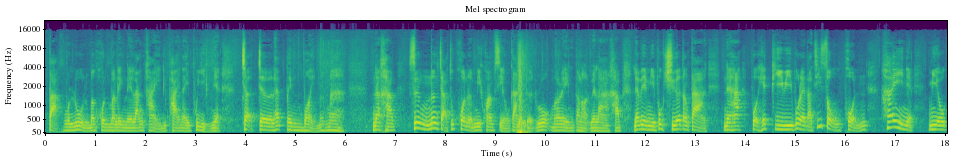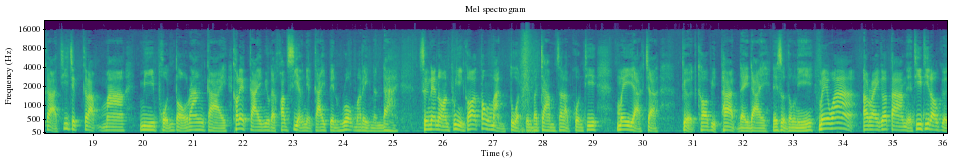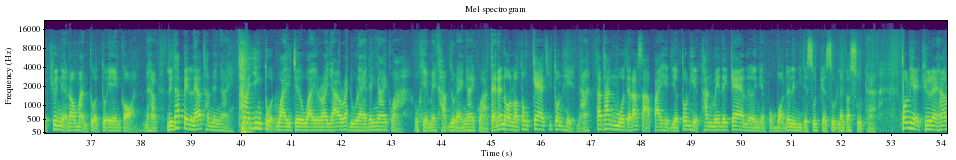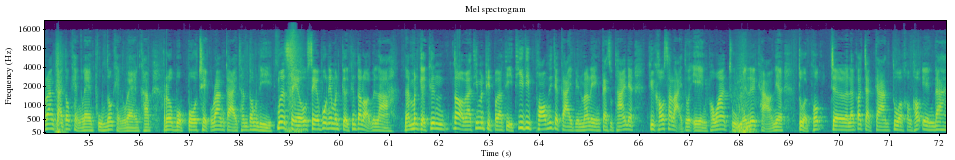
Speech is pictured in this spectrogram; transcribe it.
ปากมดลูกหรือบางคนมะเร็งในรังไข่หรือภายในผู้หญิงเนี่ยจะเจอและเป็นบ่อยมากๆ นะครับ ซึ่งเนื่องจากทุกคนมีความเสี่ยงของการเกิดโรคมะเร็งตลอดเวลาครับ แล้วยังมีพวกเชื้อต่างๆนะฮะพวก HPV พวกอะไรต่างที่ส่งผลให้เนี่ยมีโอกาสที่จะกลับมามีผลต่อร่างกาย เขาเรียกกายมีโอกาสความเสี่ยงเนี่ยกลายเป็นโรคมะเร็งนั้นได้ซึ่งแน่นอนผู้หญิงก็ต้องหมั่นตรวจเป็นประจำสำหรับคนที่ไม่อยากจะ เกิดข้อผิดพลาดใด ๆ ในส่วนตรงนี้ ไม่ว่าอะไรก็ตามเนี่ยที่ที่เราเกิดขึ้นเนี่ยเราหมั่นตรวจตัวเองก่อนนะครับหรือถ้าเป็นแล้วทำยังไง ถ้ายิ่งตรวจไวเจอไวระยะแรกดูแลได้ง่ายกว่าโอเคไหมครับ ดูแลง่ายกว่า แต่แน่นอนเราต้องแก้ที่ต้นเหตุนะ ถ้าท่านมัวแต่รักษาไปเหตุเดียวต้นเหตุท่านไม่ได้แก้เลยเนี่ยผมบอกได้เลยมีแต่สุดกับสุดแล้วก็สุดฮะ ต้นเหตุคืออะไรฮะร่างกายต้องแข็งแรงภูมิต้องแข็งแรงครับ ระบบโปรเทคร่างกายท่านต้องดี เมื่อเซลล์เซลล์พวกนี้มันเกิดขึ้นตลอดเวลานะมันเกิดขึ้นตลอดเวลาที่มันผิดปกติที่ที่พร้อมที่จะกลายเป็นมะเร็ง แต่สุดท้ายเนี่ยคือเขาสลายตัวเอง เพราะว่าถูกเม็ดเลือดขาวเนี่ยตรวจพบเจอแล้วก็จัดการตัวของเขาเองได้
